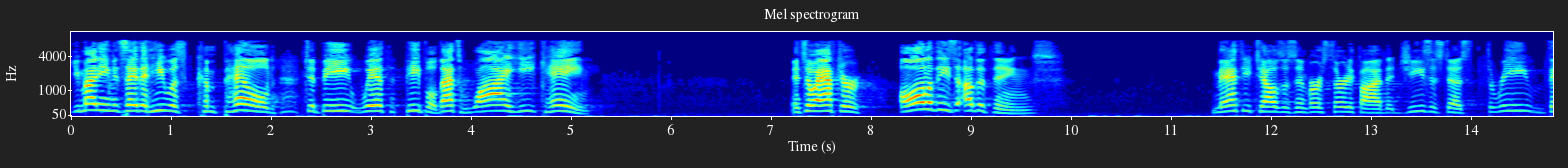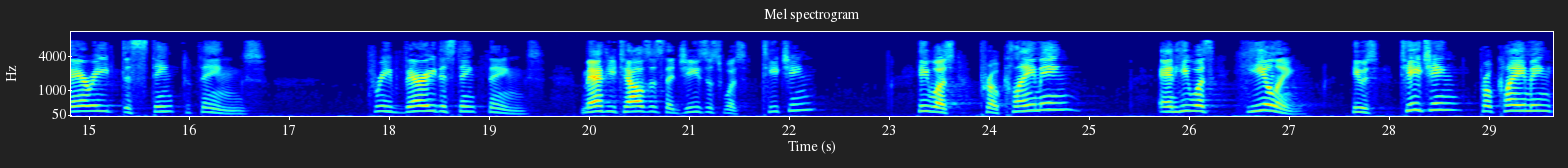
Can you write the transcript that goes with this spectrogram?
You might even say that he was compelled to be with people. That's why he came. And so, after all of these other things, Matthew tells us in verse 35 that Jesus does three very distinct things. Three very distinct things. Matthew tells us that Jesus was teaching, he was proclaiming and he was healing. He was teaching, proclaiming,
